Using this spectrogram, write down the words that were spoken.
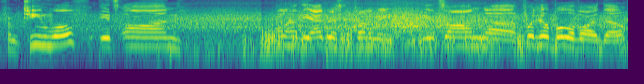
from Teen Wolf. It's on, I don't have the address in front of me. It's on uh, Foothill Boulevard though. Um,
